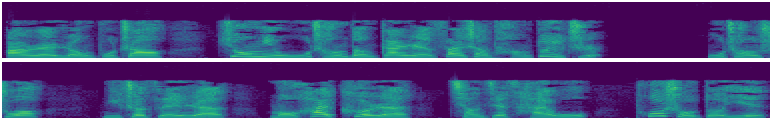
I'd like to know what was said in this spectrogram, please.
二人仍不招，就命吴成等干人犯上堂对质。吴成说：“你这贼人，谋害客人，抢劫财物，脱手得银，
